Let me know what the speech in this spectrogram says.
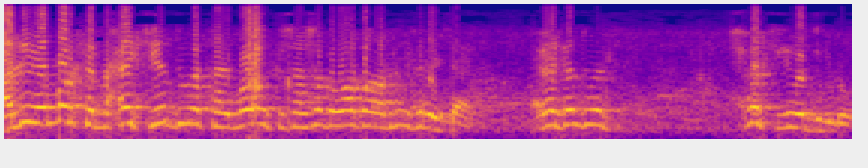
أخليك أمرك محيك يدوك مولك شاشات الله أخليك ريسان أخليك أدوك شبكك يبدو بلوك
